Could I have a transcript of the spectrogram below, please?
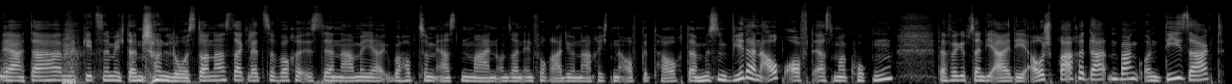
Ja, damit geht es nämlich dann schon los. Donnerstag letzte Woche ist der Name ja überhaupt zum ersten Mal in unseren Inforadio-Nachrichten aufgetaucht. Da müssen wir dann auch oft erstmal gucken. Dafür gibt es dann die ARD-Aussprachedatenbank und die sagt,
